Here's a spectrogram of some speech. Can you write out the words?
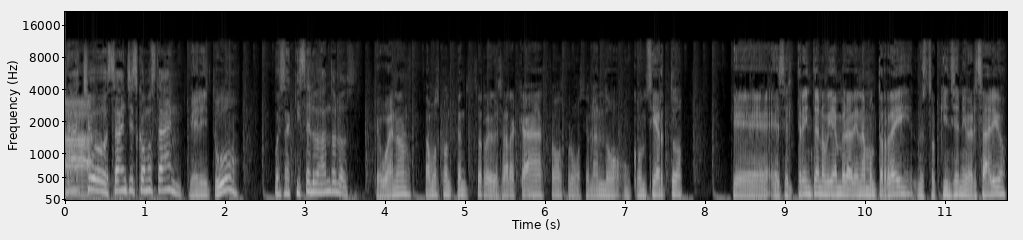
Nacho, Sánchez, ¿cómo están? Bien, ¿y tú? Pues aquí saludándolos. Qué bueno, estamos contentos de regresar acá. Estamos promocionando un concierto que es el 30 de noviembre, Arena Monterrey, nuestro 15 aniversario.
